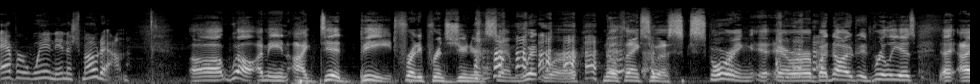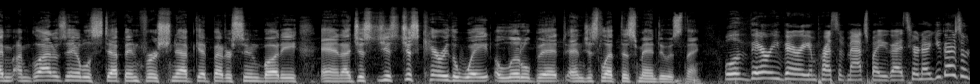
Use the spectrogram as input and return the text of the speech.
ever win in a Schmoedown. Uh, well, I mean, I did beat Freddie Prinze Jr. and Sam Witwer. No thanks to a scoring error, but no, it, it really is. I, I'm, I'm glad I was able to step in for Schnepp, get better soon, buddy, and uh, just just just carry the weight a little bit and just let this man do his thing. Well, a very, very impressive match by you guys here. Now, you guys are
